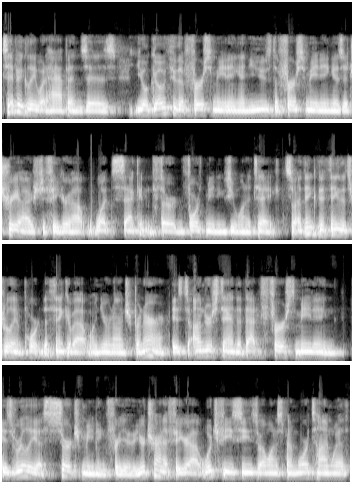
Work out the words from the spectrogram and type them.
Typically, what happens is you'll go through the first meeting and use the first meeting as a triage to figure out what second and third and fourth meetings you want to take. So I think the thing that's really important to think about when you're an entrepreneur is to understand that that first meeting is really a search meeting for you. You're trying to figure out which VCs do I want to spend more time with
